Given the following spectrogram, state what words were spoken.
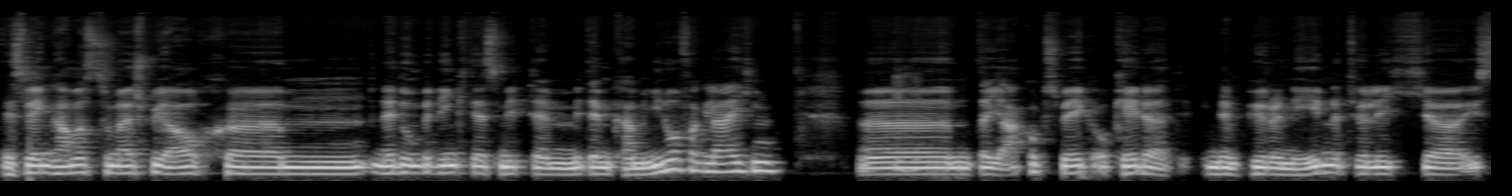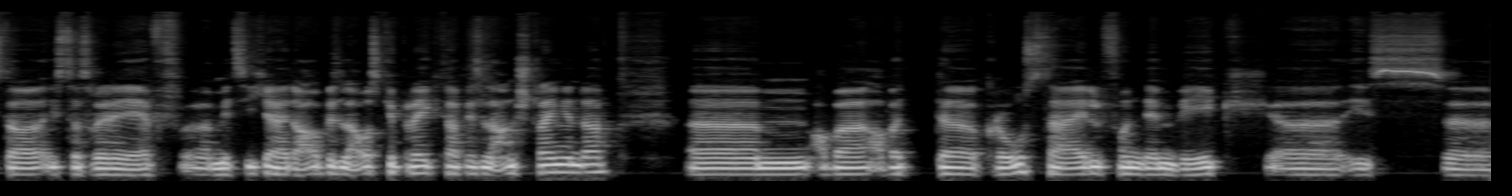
Deswegen kann man es zum Beispiel auch ähm, nicht unbedingt jetzt mit dem, mit dem Camino vergleichen. Ähm, der Jakobsweg, okay, der, in den Pyrenäen natürlich äh, ist, da, ist das Relief äh, mit Sicherheit auch ein bisschen ausgeprägter, ein bisschen anstrengender. Ähm, aber, aber der Großteil von dem Weg äh, ist, äh,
